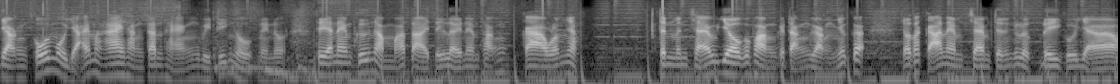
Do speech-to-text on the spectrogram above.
dần cuối mùa giải mà hai thằng tranh hạng vị trí ngược này nữa, thì anh em cứ nằm mã tài tỷ lệ anh em thắng cao lắm nha. Tin mình sẽ vô cái phần cái trận gần nhất á cho tất cả anh em xem trên cái lượt đi của giải,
